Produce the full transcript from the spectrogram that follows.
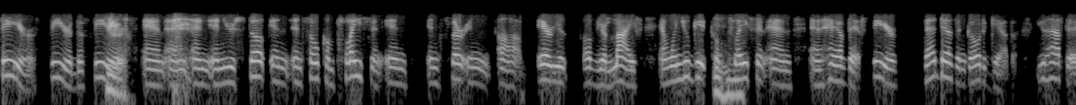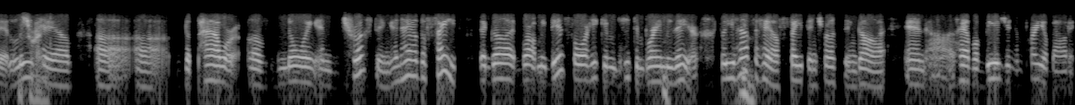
fear, fear, the fear, Fear. and and and and you're stuck and and so complacent in in certain uh areas of your life, and when you get Mhm. complacent and and have that fear, that doesn't go together. You have to at least right. have uh uh the power of knowing and trusting, and have the faith that God brought me this far, He can He can bring me there. So you have Mm. to have faith and trust in God, and uh, have a vision and pray about it.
